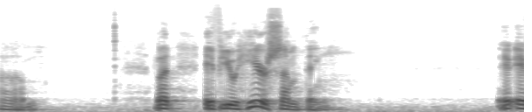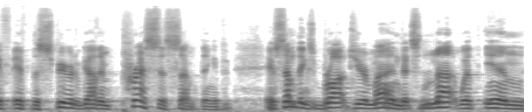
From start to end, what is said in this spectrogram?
Um, but if you hear something, if, if the Spirit of God impresses something, if, if something's brought to your mind that's not within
